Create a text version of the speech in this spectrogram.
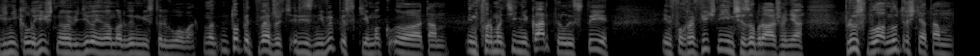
гінекологічного відділення номер 1 міста Львова. То підтверджують різні виписки, е, там, інформаційні карти, листи, інфографічні інші зображення. Плюс була внутрішня там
